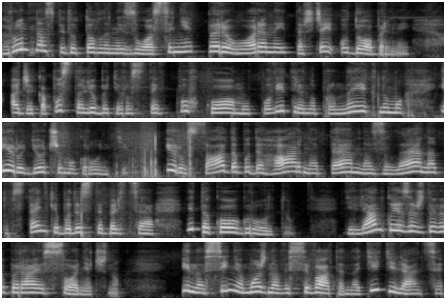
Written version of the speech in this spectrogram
Ґрунт нас підготовлений з осені, переорений та ще й удобрений, адже капуста любить рости в пухкому, повітряно-проникному і родючому ґрунті. І розсада буде гарна, темна, зелена, товстеньке буде стебельце від такого ґрунту. Ділянку я завжди вибираю сонячну. І насіння можна висівати на тій ділянці,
